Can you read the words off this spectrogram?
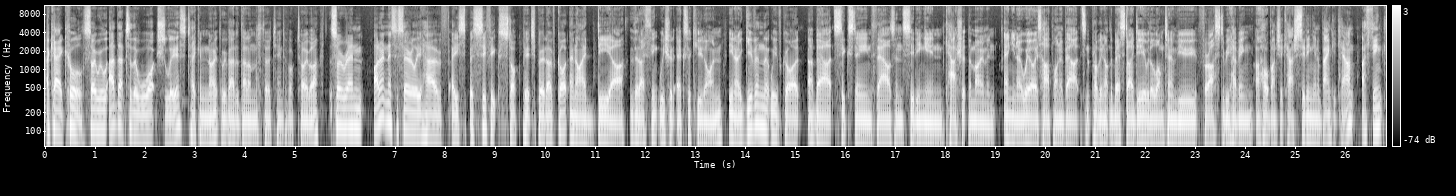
Okay, cool. So we'll add that to the watch list. Take a note that we've added that on the 13th of October. So, Ren, I don't necessarily have a specific stock pitch, but I've got an idea that I think we should execute on. You know, given that we've got about 16,000 sitting in cash at the moment, and, you know, we always harp on about it's probably not the best idea with a long term view for us to be having a whole bunch of cash sitting in a bank account. I think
